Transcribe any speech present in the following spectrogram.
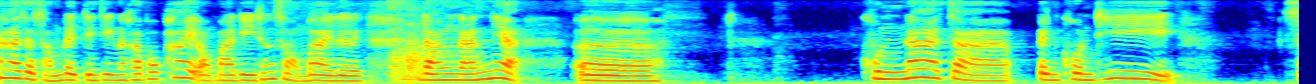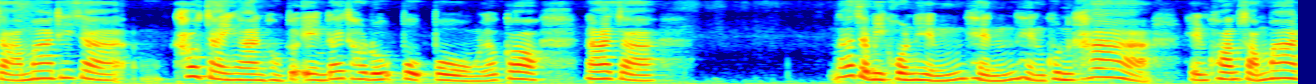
น่าจะสำเร็จจริง ๆนะคะ เพราะไพ่ออกมาดีทั้งสองใบเลย ดังนั้นเนี่ยคุณน่าจะเป็นคนที่สามารถที่จะเข้าใจงานของตัวเองได้ทะลุปุโป่ง แล้วก็น่าจะ น่าจะมีคนเห็นเห็นเห็นคุณค่า เห็นความสามารถ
